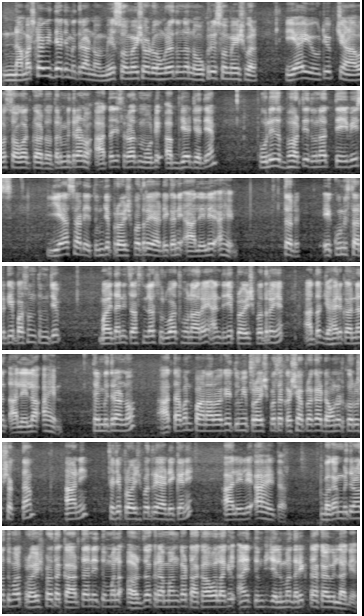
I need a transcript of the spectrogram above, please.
नमस्कार विद्यार्थी मित्रांनो मी सोमेश्वर डोंगरे तुमचं नोकरी सोमेश्वर या यूट्यूब चॅनलवर स्वागत करतो. तर मित्रांनो आताची सर्वात मोठी अपडेट जे पोलीस भरती दोन हजार तेवीस यासाठी तुमचे प्रवेशपत्र या ठिकाणी आलेले आहे. तर एकोणीस तारखेपासून तुमचे मैदानी चाचणीला सुरुवात होणार आहे आणि त्याचे प्रवेशपत्र हे आता जाहीर करण्यात आलेलं आहे. तर मित्रांनो आता आपण पाहणार आहोत की तुम्ही प्रवेशपत्र कशाप्रकारे डाउनलोड करू शकता आणि त्याचे प्रवेशपत्र या ठिकाणी आलेले आहे तर बघा मित्रांनो तुम्हाला प्रवेशपत्र काढताना तुम्हाला अर्ज क्रमांक टाकावा लागेल आणि तुमची जन्मतारीख टाकावी लागेल.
